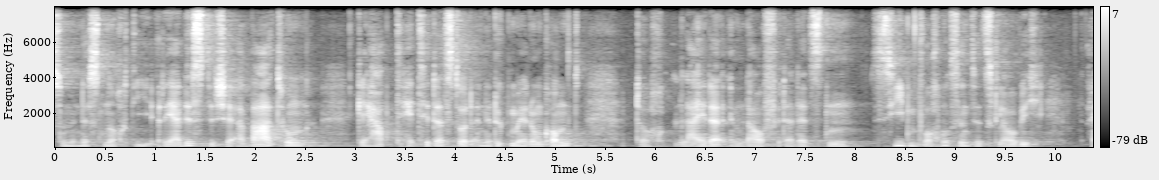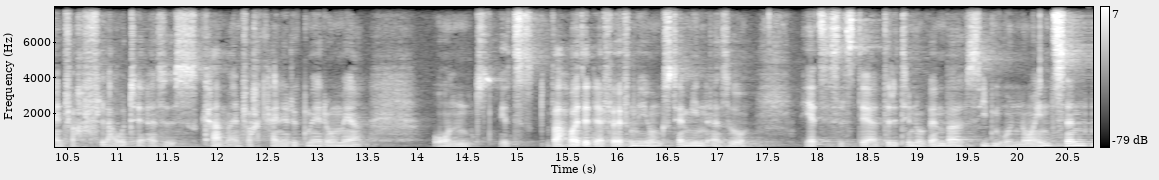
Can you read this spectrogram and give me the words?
zumindest noch die realistische Erwartung gehabt hätte, dass dort eine Rückmeldung kommt. Doch leider im Laufe der letzten sieben Wochen sind es jetzt, glaube ich, einfach Flaute. Also es kam einfach keine Rückmeldung mehr. Und jetzt war heute der Veröffentlichungstermin, also jetzt ist es der 3. November, 7.19 Uhr.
